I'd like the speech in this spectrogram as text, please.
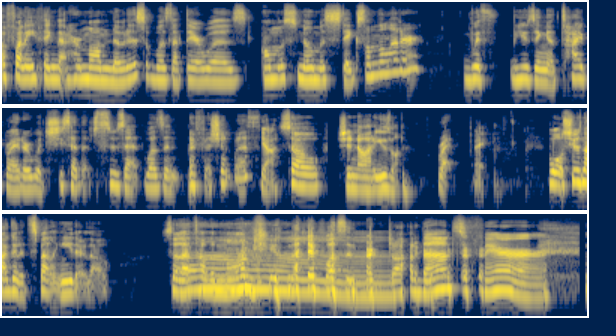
a funny thing that her mom noticed was that there was almost no mistakes on the letter with using a typewriter, which she said that Suzette wasn't efficient with. Yeah. So, She didn't know how to use one. right. Right. Well, she was not good at spelling either, though. So that's how the mom knew that it wasn't her ah, daughter. That's fair.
